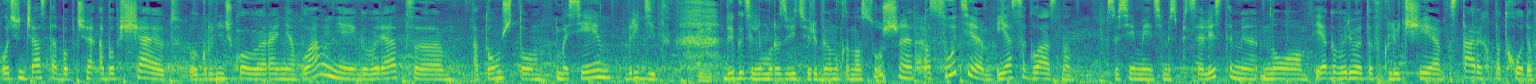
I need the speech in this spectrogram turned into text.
очень часто обобща- обобщают грудничковое раннее плавание и говорят э, о том, что бассейн вредит двигательному развитию ребенка на суше. По сути, я согласна со всеми этими специалистами, но я говорю это в ключе старых подходов,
